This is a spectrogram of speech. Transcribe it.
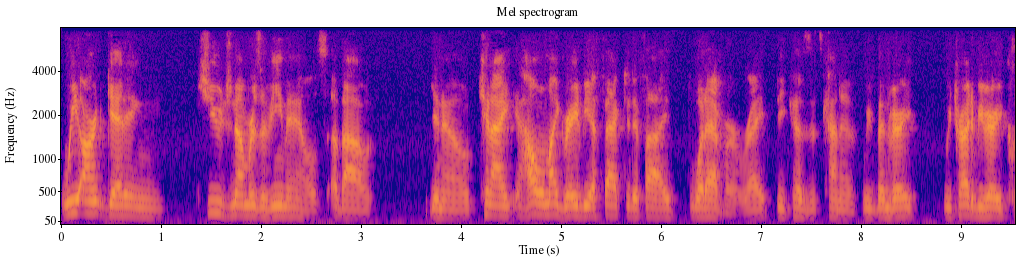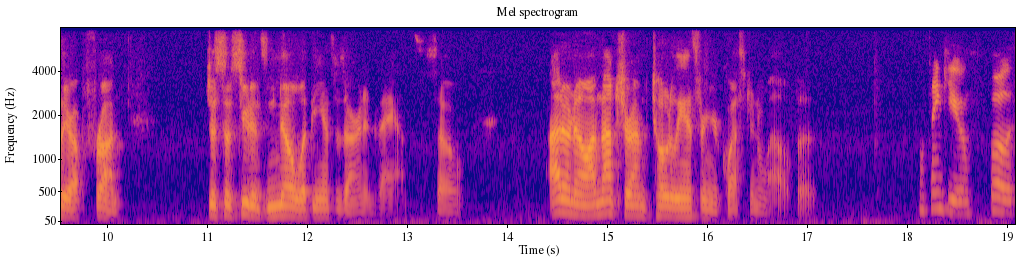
we aren't getting huge numbers of emails about, you know, can I, how will my grade be affected if I, whatever, right? Because it's kind of, we've been very, we try to be very clear up front, just so students know what the answers are in advance. So I don't know. I'm not sure I'm totally answering your question well, but. Well, thank you both.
